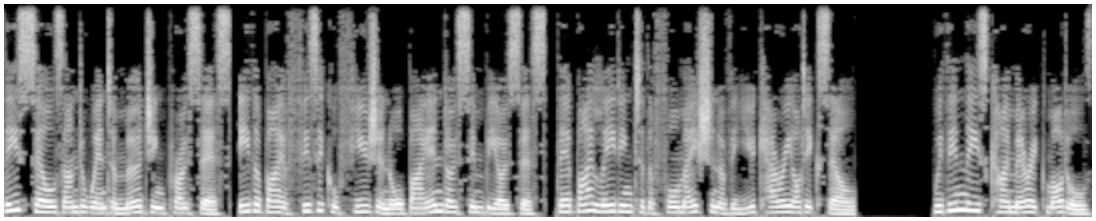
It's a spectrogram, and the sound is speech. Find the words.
These cells underwent a merging process, either by a physical fusion or by endosymbiosis, thereby leading to the formation of a eukaryotic cell. Within these chimeric models,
